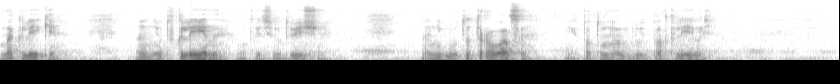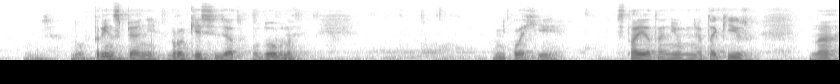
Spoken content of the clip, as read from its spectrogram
наклейки они вот вклеены вот эти вот вещи. Они будут отрываться их потом надо будет подклеивать. Ну в принципе они в руке сидят удобно неплохие Стоят они у меня такие же на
